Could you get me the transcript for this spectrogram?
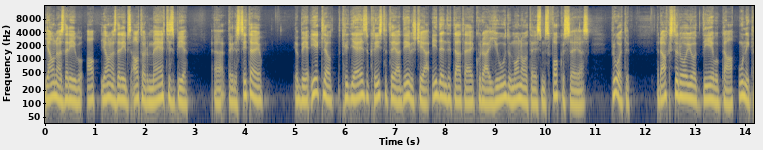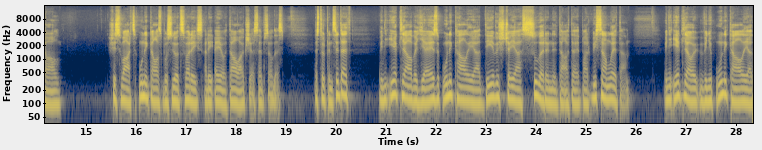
jaunās, darību, jaunās darības autora mērķis bija tagad es citēju, bija iekļaut Jēzu Kristu tajā dievišķajā identitātē, kurā jūdu monoteisms fokusējās, proti, raksturojot Dievu kā unikālu. Šis vārds unikāls būs ļoti svarīgs arī ejot tālāk šajās epizodēs. Es turpinu citēt, viņi iekļāva Jēzu unikālajā dievišķajā suverenitātē pār visām lietām. Viņi iekļauj viņu unikālajā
